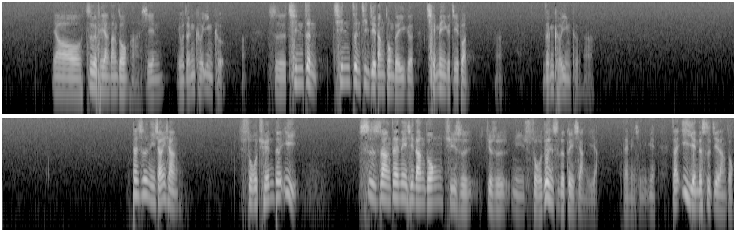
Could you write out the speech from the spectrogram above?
要智慧培养当中啊，先有人可、应可，啊，是亲正、亲正境界当中的一个前面一个阶段，啊，人可、应可啊。但是你想一想。所诠的义，事实上在内心当中，其实就是你所认识的对象一样，在内心里面，在一言的世界当中，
